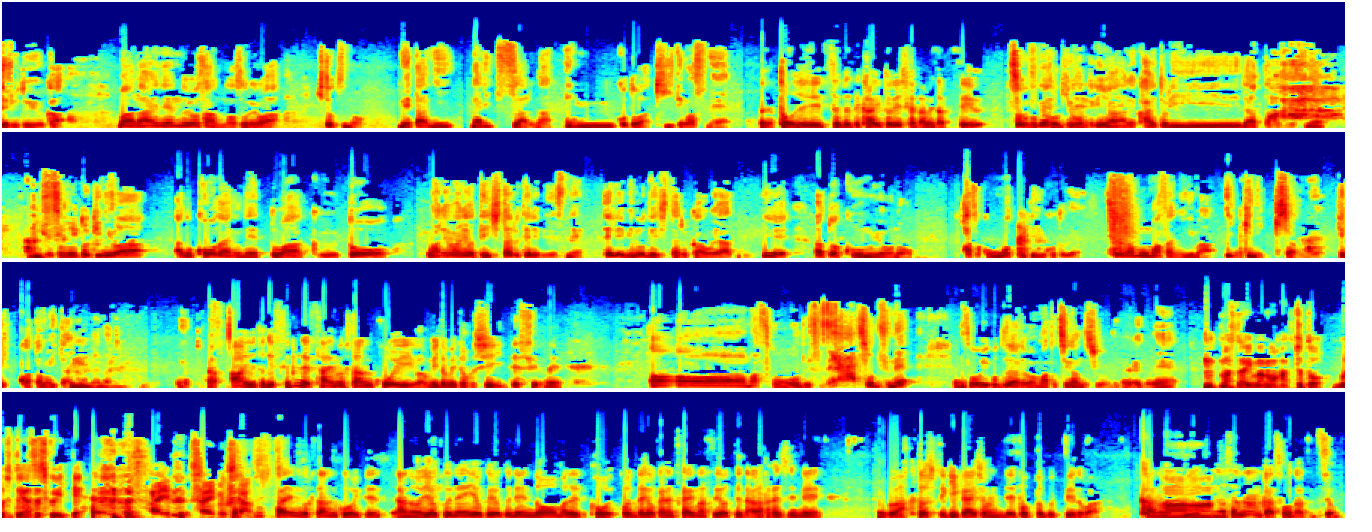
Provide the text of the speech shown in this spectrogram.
てるというか、まあ来年度予算のそれは一つのネタになりつつあるなっていうことは聞いてますね。当時全て買い取りしかダメだっていう。そうですね。基本的にはあれ買い取りだったはずですね。はいでその時には、あの、校内のネットワークと、我々はデジタルテレビですね。テレビのデジタル化をやって、あとは公務用のパソコンをっていうことで、それがもうまさに今、一気に来ちゃうんで、結構頭痛い問題だと思ってます。ああいう時せめて債務負担行為は認めてほしいですよね。ああ、まあそうですね。そうですね。そういうことであればまた違うんでしょうけどね。んマスター、今のは、ちょっと、もうちょっと優しく言って。債務、債務負担？債務負担行為って、あの、翌年、翌々年度までこう、これだけお金使いますよっていうのは、あらかじめ枠として議会承認で取っとくっていうのは可能。なんかそうなんですよ。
